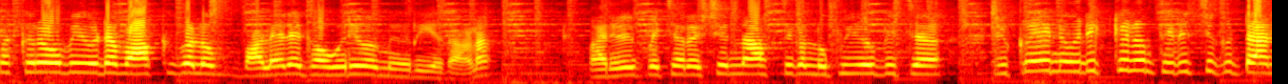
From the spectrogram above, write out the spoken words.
സക്കറോവയുടെ വാക്കുകളും വളരെ ഗൗരവമേറിയതാണ്. മരവിപ്പിച്ച റഷ്യൻ ആസ്തികൾ ഉപയോഗിച്ച് യുക്രൈൻ ഒരിക്കലും തിരിച്ചു കിട്ടാൻ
